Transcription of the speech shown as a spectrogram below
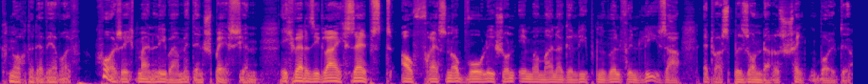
knurrte der Wehrwolf. Vorsicht, mein Lieber, mit den Späßchen. Ich werde sie gleich selbst auffressen, obwohl ich schon immer meiner geliebten Wölfin Lisa etwas Besonderes schenken wollte.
